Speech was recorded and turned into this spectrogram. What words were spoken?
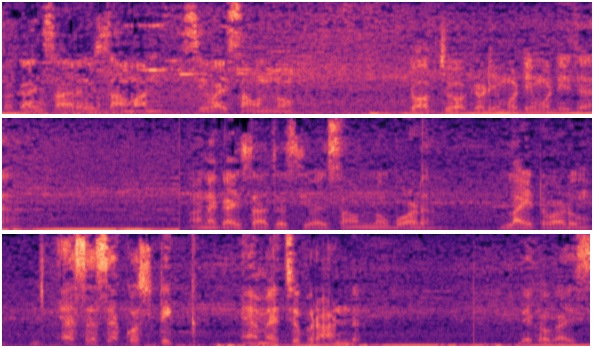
તો ગાઈસ આ રહ્યું સામાન સિવાય સાઉન્ડનું ટોપ જુઓ કેવડી મોટી મોટી છે. અને ગાઈસ છે સિવાય સાઉન્ડનું બોર્ડ લાઇટ વાળું. S S acoustic MH brand દેખો ગાઈસ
